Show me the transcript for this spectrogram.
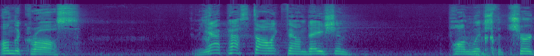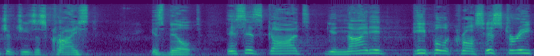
on the cross. And the apostolic foundation upon which the church of Jesus Christ is built. This is God's united people across history,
